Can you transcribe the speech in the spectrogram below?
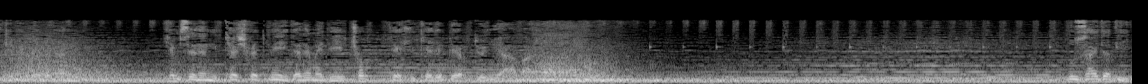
gibi görünen, kimsenin keşfetmeyi denemediği çok tehlikeli bir dünya var. Uzayda değil,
